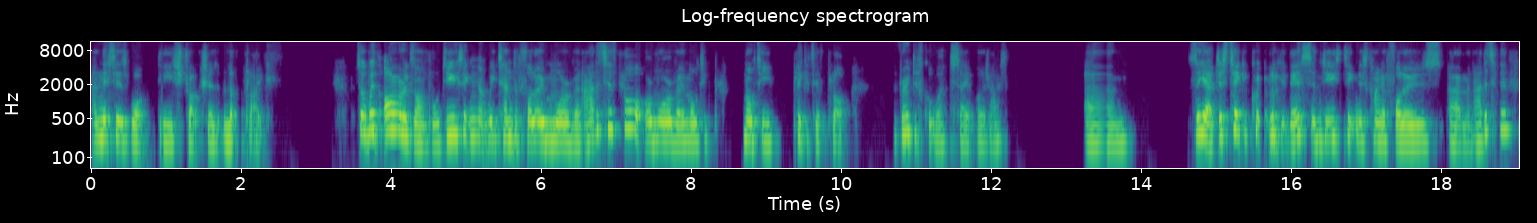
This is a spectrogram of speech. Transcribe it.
And this is what these structures look like. So with our example, do you think that we tend to follow more of an additive plot or more of a multi multiplicative plot? A very difficult word to say, apologize. Um, so yeah, just take a quick look at this and do you think this kind of follows um, an additive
